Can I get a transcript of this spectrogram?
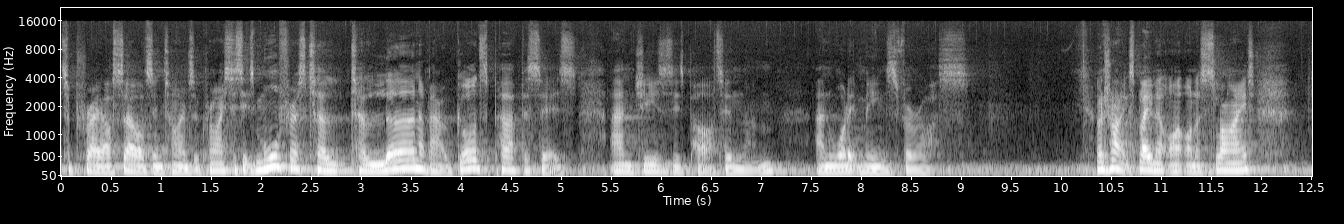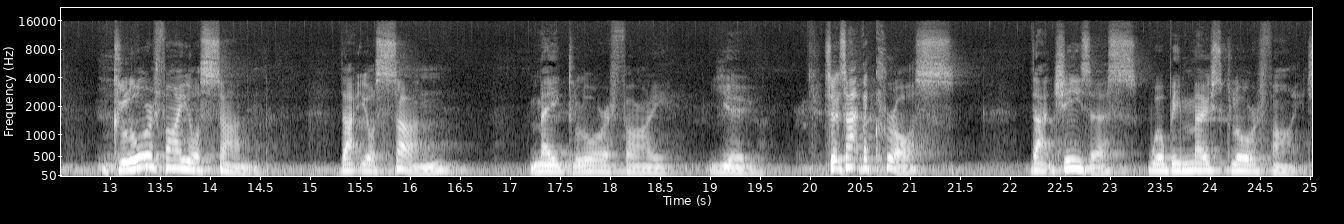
to pray ourselves in times of crisis. It's more for us to, to learn about God's purposes and Jesus' part in them and what it means for us. I'm going to try and explain it on, on a slide. Glorify your Son, that your Son may glorify you. So it's at the cross that Jesus will be most glorified.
